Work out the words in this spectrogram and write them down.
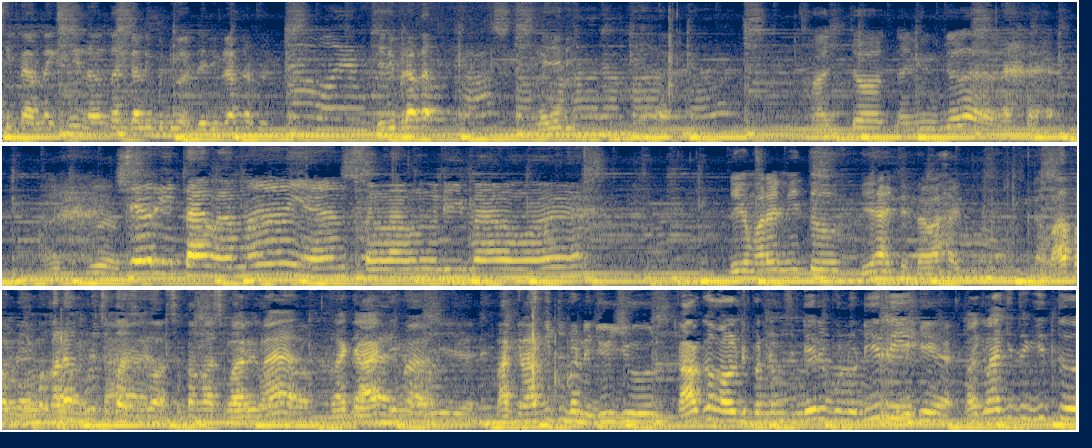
si Vernix ini nonton kali berdua jadi berangkat tuh jadi berangkat nggak jadi Bacot. Ini udah lah. cerita lama yang selalu dibawa Dia kemarin itu, dia cerita lagi. Gak apa-apa nih, emang kadang gue suka suka suka nggak suka. Laki-laki mah. Iya. Laki-laki tuh berani jujur. Kagak kalau dipendam sendiri bunuh diri. Iya. Laki-laki tuh gitu.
